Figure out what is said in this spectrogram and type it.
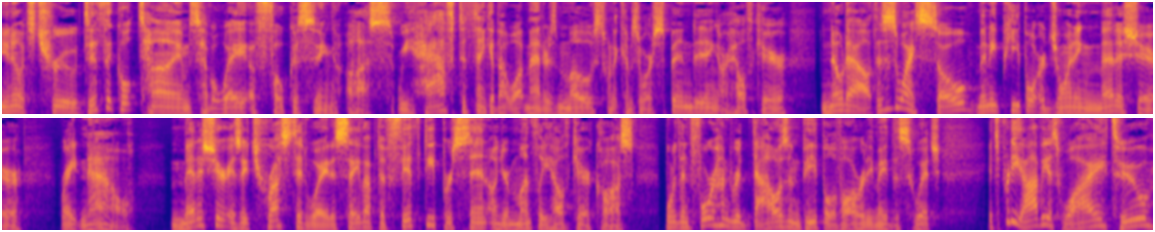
You know, it's true. Difficult times have a way of focusing us. We have to think about what matters most when it comes to our spending, our healthcare. No doubt. This is why so many people are joining Medi-Share right now. Medi-Share is a trusted way to save up to 50% on your monthly healthcare costs. More than 400,000 people have already made the switch. It's pretty obvious why, too,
